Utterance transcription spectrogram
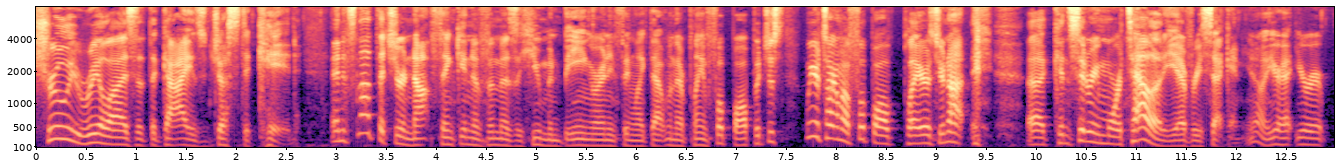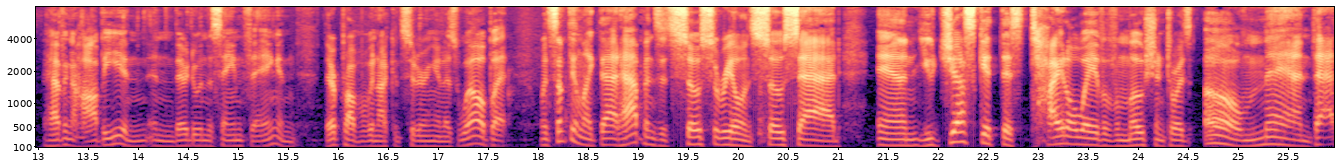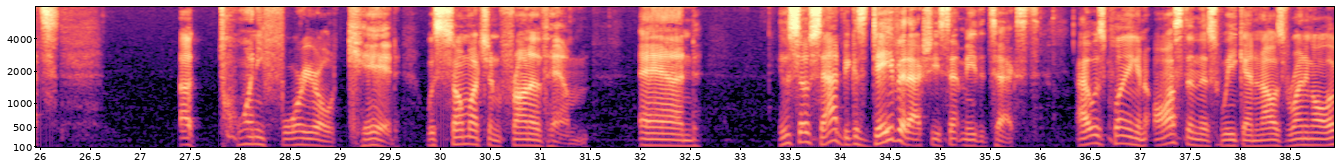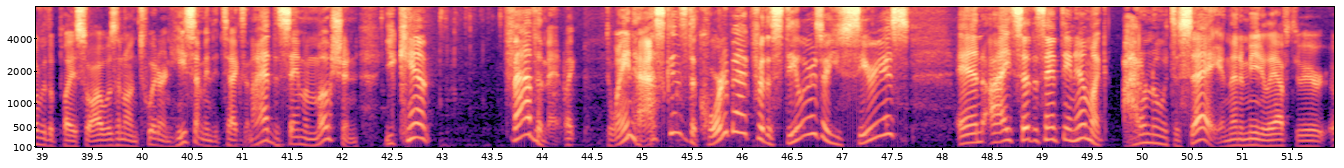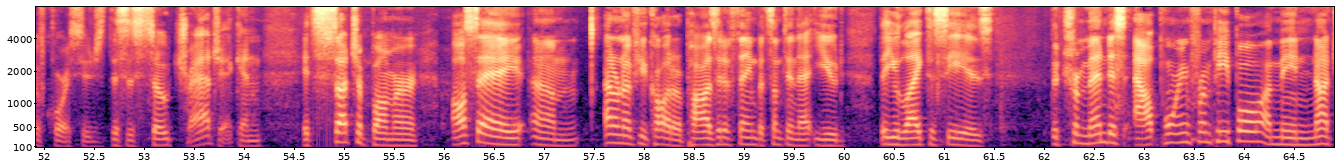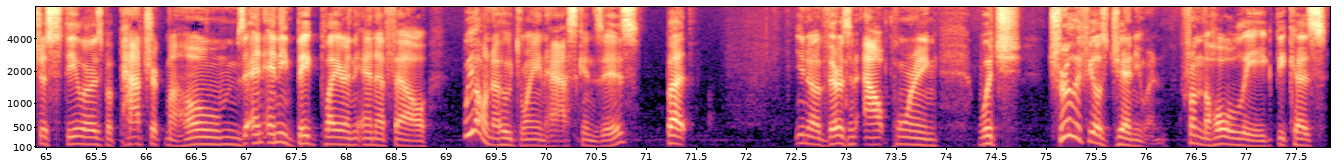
truly realize that the guy is just a kid. And it's not that you're not thinking of him as a human being or anything like that when they're playing football, but just when you're talking about football players, you're not uh, considering mortality every second. You know, you're you're having a hobby, and and they're doing the same thing, and they're probably not considering it as well. But when something like that happens, it's so surreal and so sad, and you just get this tidal wave of emotion towards, oh man, that's a 24 year old kid with so much in front of him. And it was so sad because David actually sent me the text. I was playing in Austin this weekend and I was running all over the place, so I wasn't on Twitter. And he sent me the text, and I had the same emotion. You can't fathom it. Like, Dwayne Haskins, the quarterback for the Steelers? Are you serious? And I said the same thing to him, like, I don't know what to say. And then immediately after, of course, you're just, this is so tragic. And it's such a bummer. I'll say, um, I don't know if you'd call it a positive thing, but something that you'd that you like to see is the tremendous outpouring from people. I mean, not just Steelers, but Patrick Mahomes and any big player in the NFL. We all know who Dwayne Haskins is, but you know, there's an outpouring which truly feels genuine from the whole league because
